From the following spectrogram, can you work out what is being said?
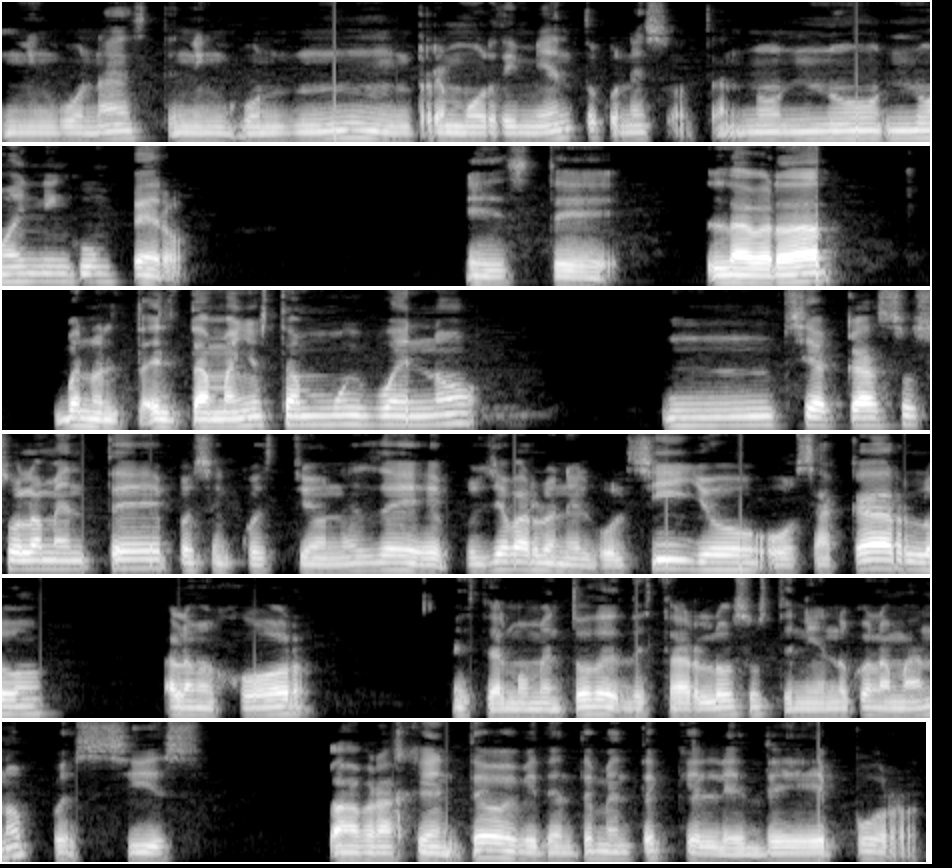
ninguna, este, ningún remordimiento con eso. no, no, no hay ningún pero. Este, la verdad, bueno, el, el tamaño está muy bueno Mm, si acaso solamente, pues, en cuestiones de, pues, llevarlo en el bolsillo o sacarlo, a lo mejor, este, al momento de estarlo sosteniendo con la mano, pues, sí es habrá gente, o evidentemente, que le dé por,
